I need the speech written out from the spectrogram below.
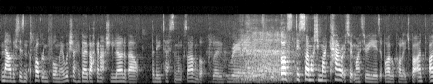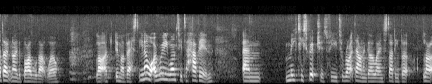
Now this isn't a problem for me. I wish I could go back and actually learn about the New Testament because I haven't got a clue, really. God did so much in my character at my three years at Bible college, but I, I don't know the Bible that well. Like, I do my best. You know what? I really wanted to have in um, meaty scriptures for you to write down and go away and study, but like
